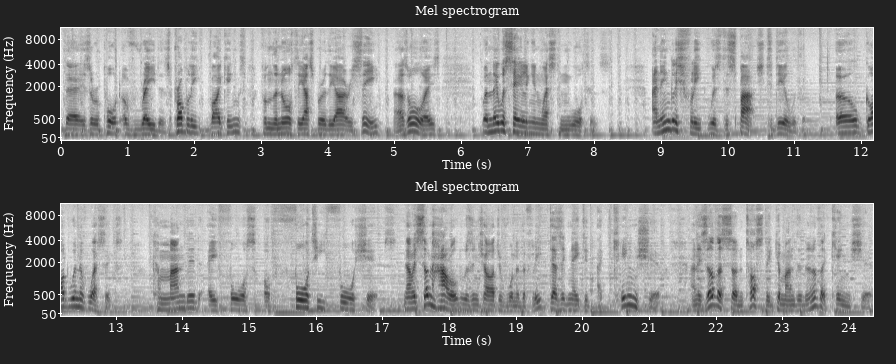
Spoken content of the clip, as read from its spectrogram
there is a report of raiders, probably Vikings from the north diaspora of the Irish Sea, as always, when they were sailing in western waters. An English fleet was dispatched to deal with them. Earl Godwin of Wessex commanded a force of 44 ships. Now, his son Harold was in charge of one of the fleet, designated a kingship, and his other son Tostig commanded another kingship.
